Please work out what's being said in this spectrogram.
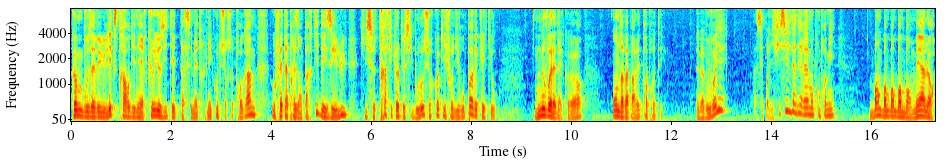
comme vous avez eu l'extraordinaire curiosité de passer mettre une écoute sur ce programme, vous faites à présent partie des élus qui se traficotent le ciboulot sur quoi qu'il faut dire ou pas avec les tuyaux. Nous voilà d'accord, on ne va pas parler de propreté. Eh ben vous voyez, bah, c'est pas difficile d'adhérer à mon compromis. Bon, bon, bon, bon, bon, mais alors,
